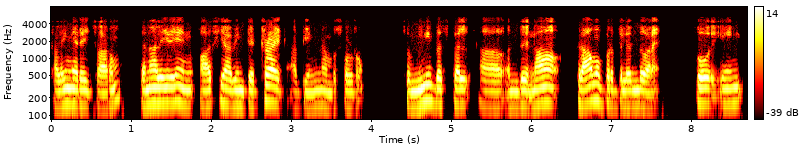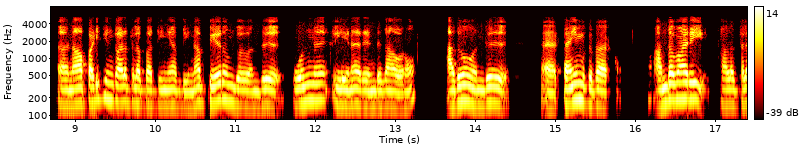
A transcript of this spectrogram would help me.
கலைஞரை சாரும். அதனாலேயே ஆசியாவின் டெட்ராய்ட் அப்படின்னு நம்ம சொல்றோம். ஸோ மினி பஸ்கள் வந்து நான் கிராமப்புறத்துல இருந்து வரேன். ஸோ எங் நான் படிக்கும் காலத்துல பாத்தீங்க அப்படின்னா பேருந்து வந்து ஒன்று இல்லைன்னா ரெண்டு தான் வரும். அதுவும் வந்து டைமுக்கு தான் இருக்கும். அந்த மாதிரி காலத்துல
